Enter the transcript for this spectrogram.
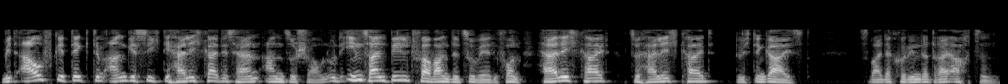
Mit aufgedecktem Angesicht die Herrlichkeit des Herrn anzuschauen und in sein Bild verwandelt zu werden, von Herrlichkeit zu Herrlichkeit durch den Geist. 2. Korinther 3,18.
